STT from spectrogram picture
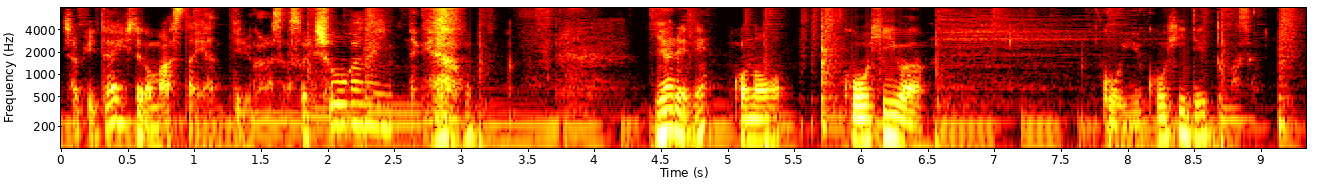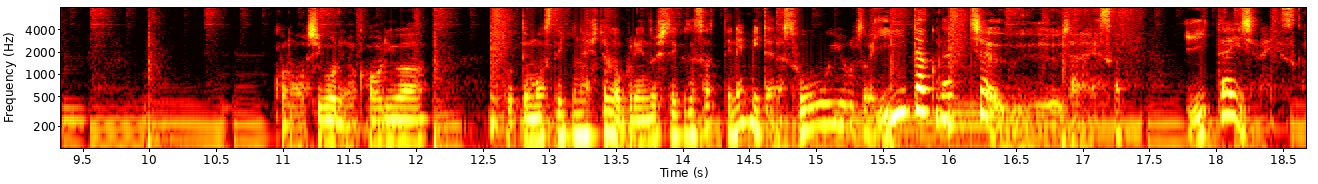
喋りたい人がマスターやってるからさ、それしょうがないんだけどやれね、このコーヒーは、こういうコーヒーでとかさ、このおしぼりの香りは、とっても素敵な人がブレンドしてくださってね、みたいな、そういうことが言いたくなっちゃうじゃないですか。言いたいじゃないですか。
